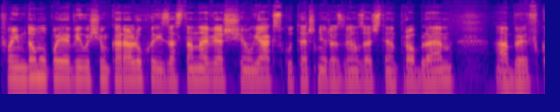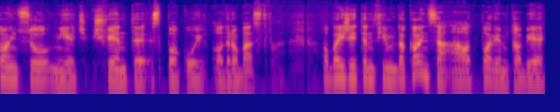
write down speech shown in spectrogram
W Twoim domu pojawiły się karaluchy i zastanawiasz się, jak skutecznie rozwiązać ten problem, aby w końcu mieć święty spokój od robactwa. Obejrzyj ten film do końca, a odpowiem Tobie,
